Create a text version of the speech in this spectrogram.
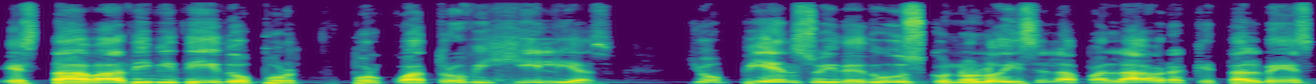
estaba dividido por, por cuatro vigilias yo pienso y deduzco, no lo dice la palabra, que tal vez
